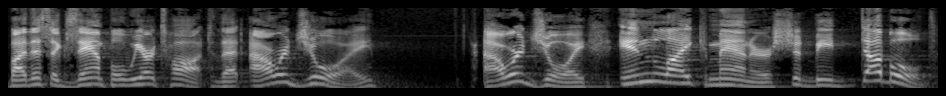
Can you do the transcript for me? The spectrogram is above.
By this example, we are taught that our joy, our joy in like manner should be doubled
